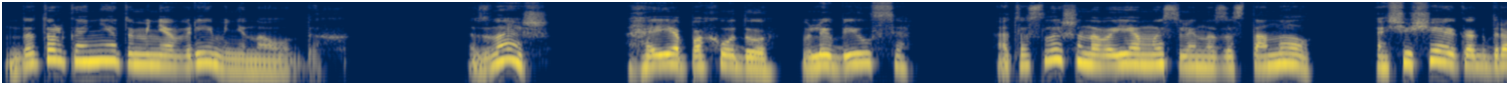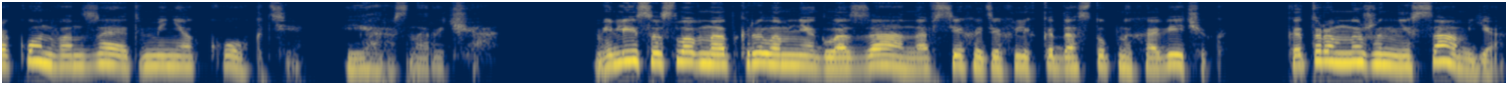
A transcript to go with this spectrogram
«Да только нет у меня времени на отдых. Знаешь, а я, походу, влюбился. От услышанного я мысленно застонал, ощущая, как дракон вонзает в меня когти, яростно рыча. Мелиса словно открыла мне глаза на всех этих легкодоступных овечек, которым нужен не сам я,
